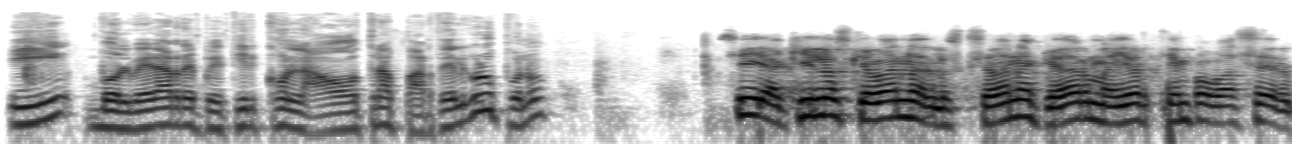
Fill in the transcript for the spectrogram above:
y volver a repetir con la otra parte del grupo, ¿no? Sí, aquí los que van a, los que se van a quedar mayor tiempo va a ser,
